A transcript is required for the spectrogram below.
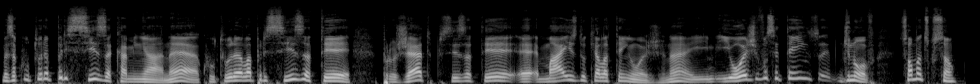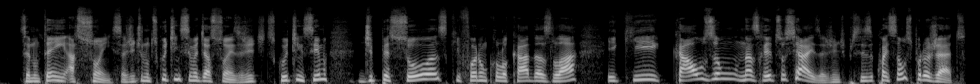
Mas a cultura precisa caminhar, né? A cultura ela precisa ter projeto, precisa ter é, mais do que ela tem hoje, né? E, e hoje você tem, de novo, só uma discussão. Você não tem ações. A gente não discute em cima de ações, a gente discute em cima de pessoas que foram colocadas lá e que causam nas redes sociais. A gente precisa. Quais são os projetos?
